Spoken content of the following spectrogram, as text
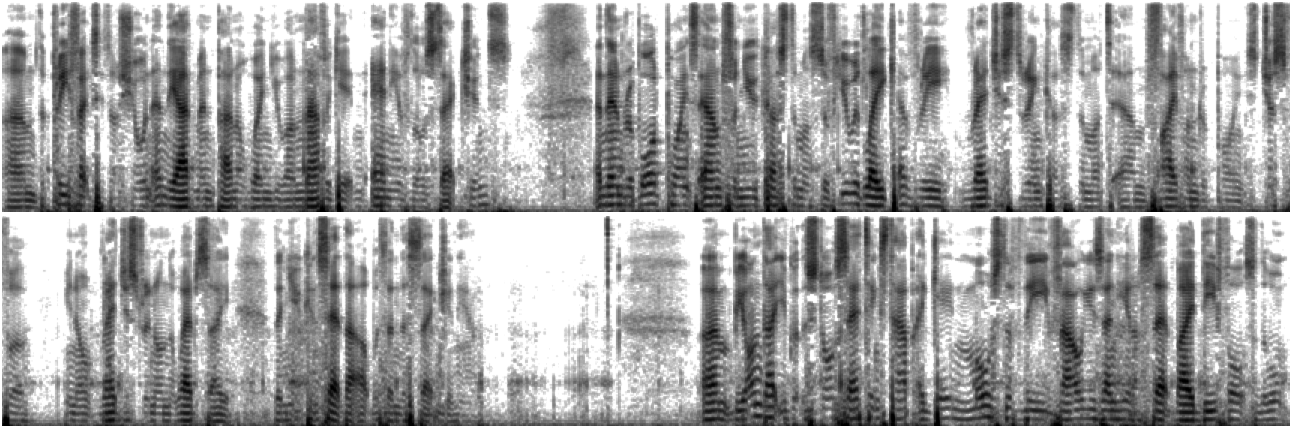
Um, the prefixes are shown in the admin panel when you are navigating any of those sections. And then reward points earned for new customers. So if you would like every registering customer to earn 500 points just for you know, registering on the website, then you can set that up within this section here. Um, beyond that, you've got the store settings tab. Again, most of the values in here are set by default, so there won't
